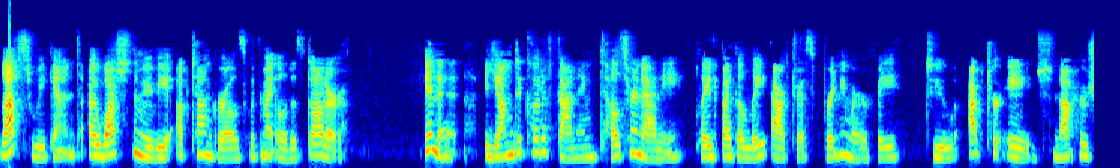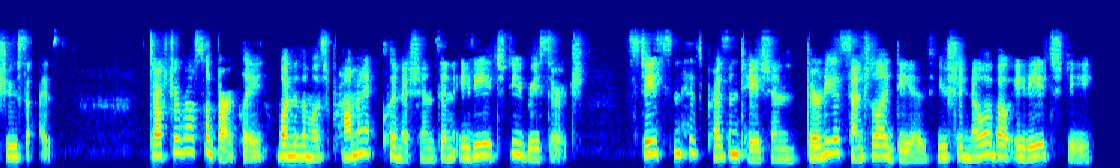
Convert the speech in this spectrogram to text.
Last weekend, I watched the movie Uptown Girls with my oldest daughter. In it, a young Dakota Fanning tells her nanny, played by the late actress Brittany Murphy, to act her age, not her shoe size. Dr. Russell Barkley, one of the most prominent clinicians in ADHD research, states in his presentation 30 Essential Ideas You Should Know About ADHD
